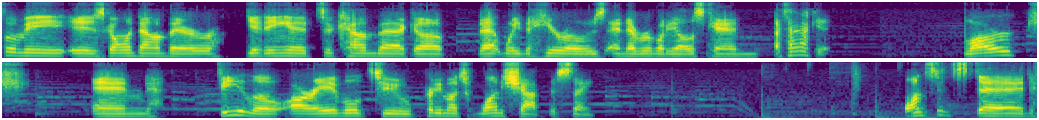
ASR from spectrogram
For me, is going down there, getting it to come back up. That way, the heroes and everybody else can attack it. Lark and Filo are able to pretty much one shot this thing. Once it's dead,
